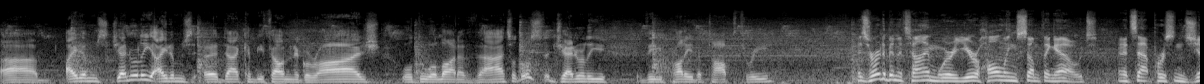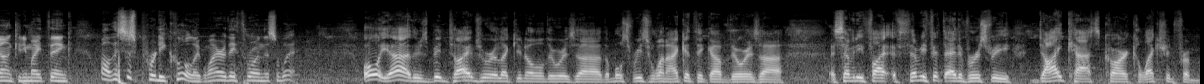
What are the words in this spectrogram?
uh, items, generally items uh, that can be found in the garage. We'll do a lot of that. So those are generally the probably the top three. Has there ever been a time where you're hauling something out and it's that person's junk and you might think, well, this is pretty cool. Like, why are they throwing this away? Oh yeah, there's been times where like you know there was uh, the most recent one I could think of. There was uh, a 75, 75th anniversary die cast car collection from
